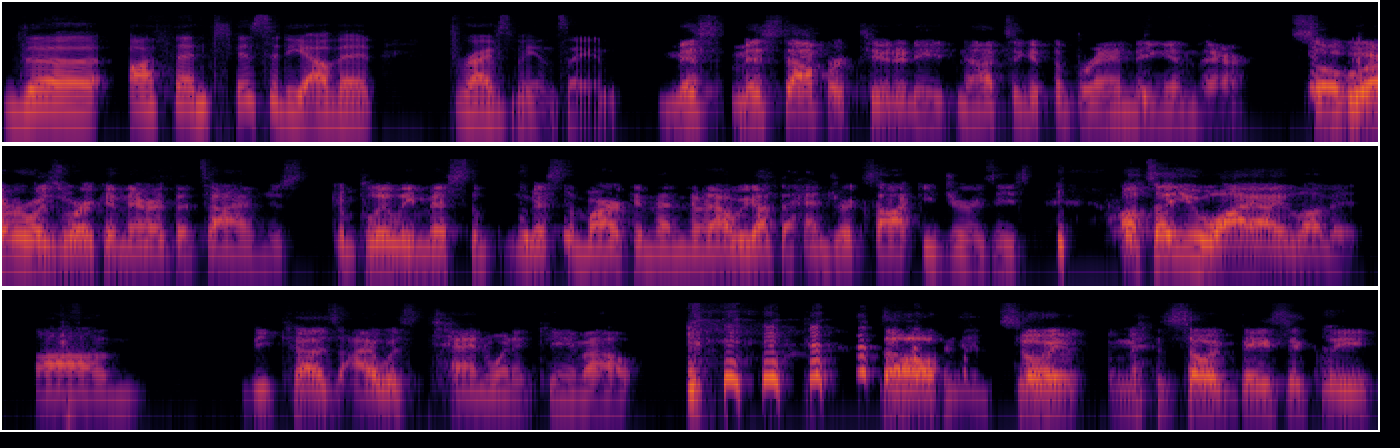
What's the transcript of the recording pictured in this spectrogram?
the authenticity of it drives me insane. Miss, missed opportunity not to get the branding in there. So whoever was working there at the time just completely missed the missed the mark. And then now we got the Hendricks hockey jerseys. I'll tell you why I love it. Um, because I was ten when it came out. so so it so it basically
